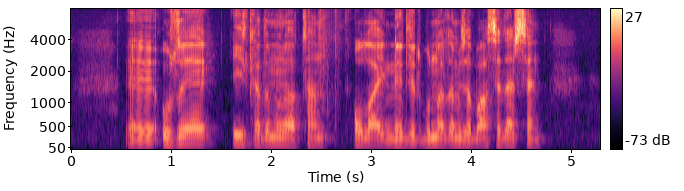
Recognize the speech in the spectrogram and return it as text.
Ee, uzaya ilk adımını atan olay nedir? Bunlardan bize bahsedersen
